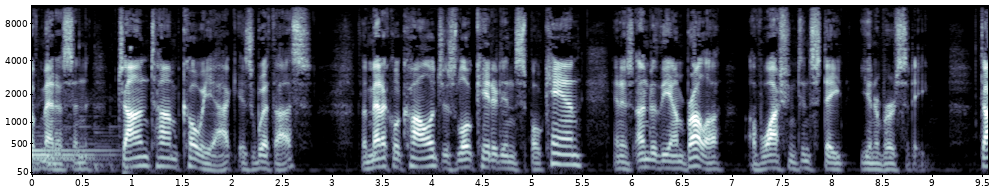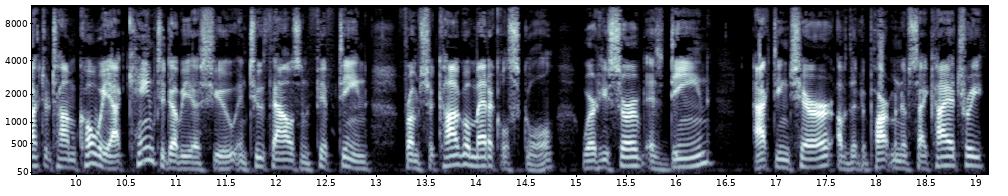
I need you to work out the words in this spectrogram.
of Medicine, John Tomkowiak, is with us. The medical college is located in Spokane and is under the umbrella of Washington State University. Dr. Tomkowiak came to WSU in 2015 from Chicago Medical School, where he served as dean, acting chair of the Department of Psychiatry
